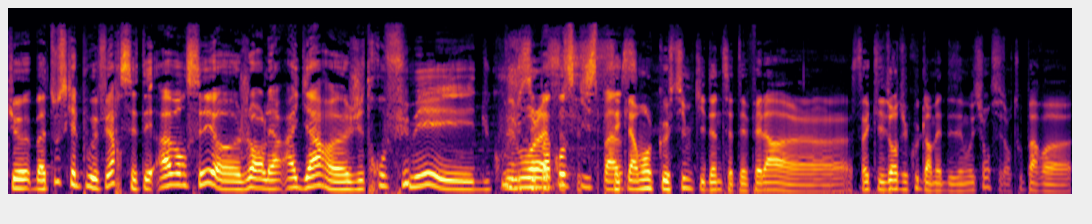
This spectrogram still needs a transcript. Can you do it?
que bah, tout ce qu'elle pouvait faire, c'était avancer, euh, genre l'air hagard, euh, j'ai trop fumé et du coup, Mais je voilà, sais pas trop c'est- ce qui se C'est passe. clairement le costume qui donne cet effet-là. euh, C'est vrai qu'il est dur du coup de leur mettre des émotions, c'est surtout par, euh,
